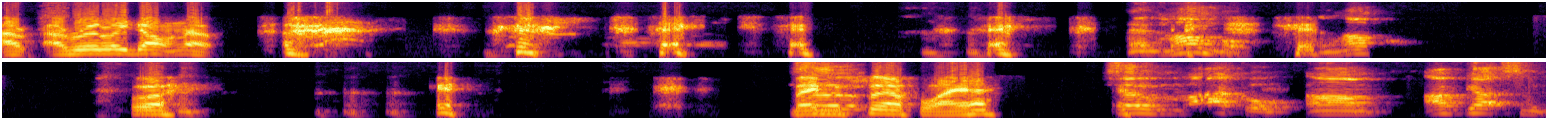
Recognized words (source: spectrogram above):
I, I really don't know. humble and humble. well, made So- myself laugh. So, Michael, um, I've got some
